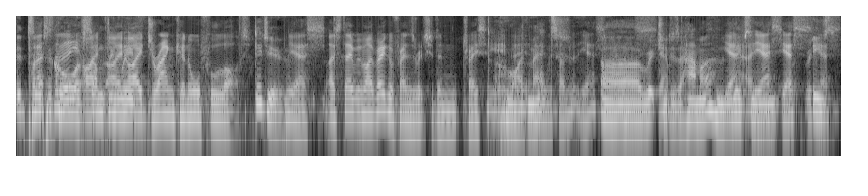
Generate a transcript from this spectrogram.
typical Personally, of something I, I, I drank an awful lot. Did you? Yes, I stayed with my very good friends Richard and Tracy, who in- I've in met. Sunderland. Yes, uh, nice, Richard yeah. is a hammer who Yeah, lives in. yes, yes, He's yes.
